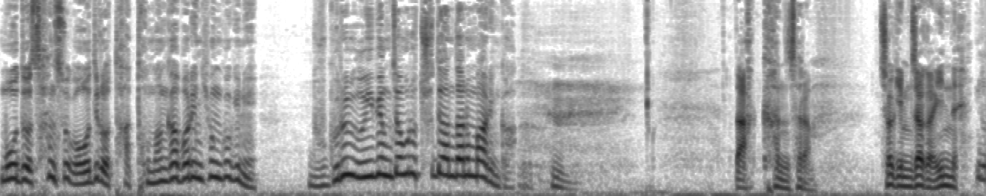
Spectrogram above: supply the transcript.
모두 산속 어디로 다 도망가 버린 형국이니 누구를 의병장으로 추대한다는 말인가? 음, 딱한 사람 적임자가 있네. 어,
